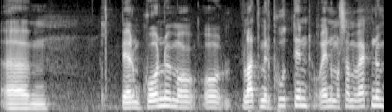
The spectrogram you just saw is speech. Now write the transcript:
um, berum konum og, og Vladimir Putin og einum á sama vegnum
